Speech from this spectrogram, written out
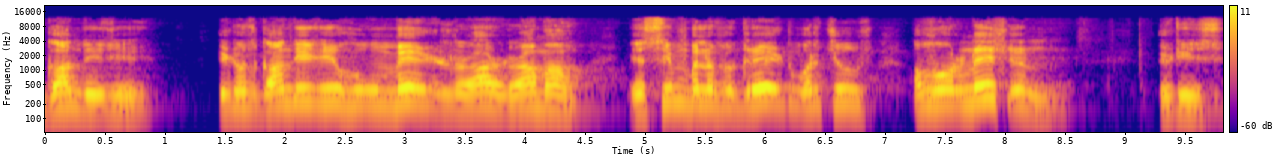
Gandhiji. It was Gandhiji who made Lord Rama a symbol of great virtues of our nation. It is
